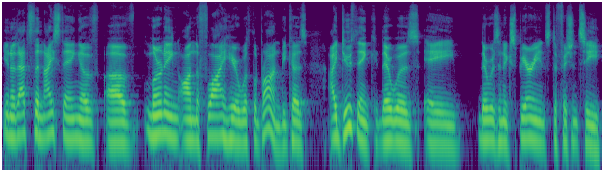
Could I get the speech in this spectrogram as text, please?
you know that's the nice thing of of learning on the fly here with LeBron because I do think there was a there was an experience deficiency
